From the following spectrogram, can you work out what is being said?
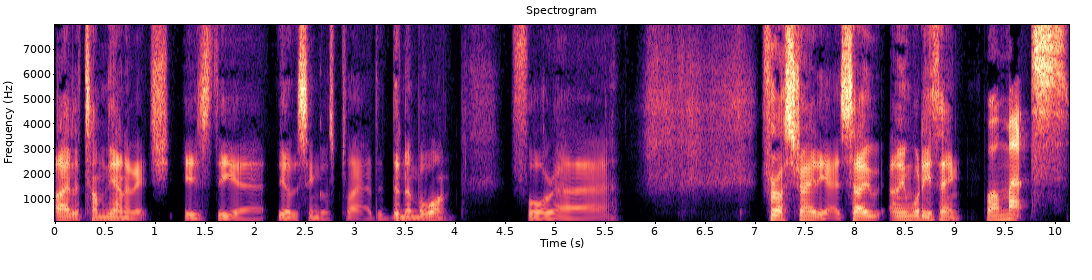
Ajla Tomljanovic is the uh, the other singles player, the, the number one for uh, for Australia. So, I mean, what do you think? Well, Matt's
